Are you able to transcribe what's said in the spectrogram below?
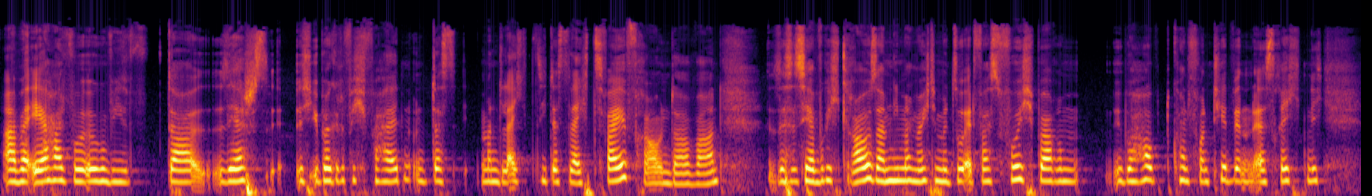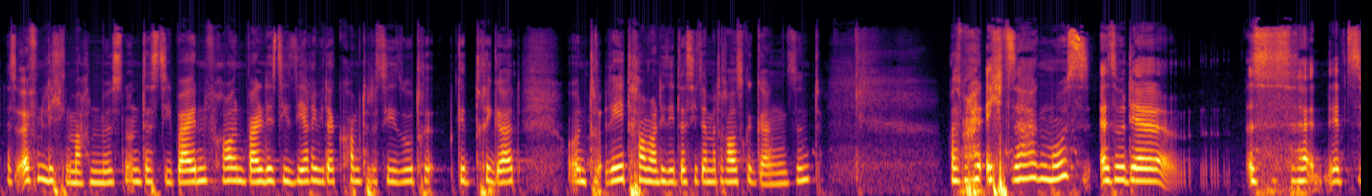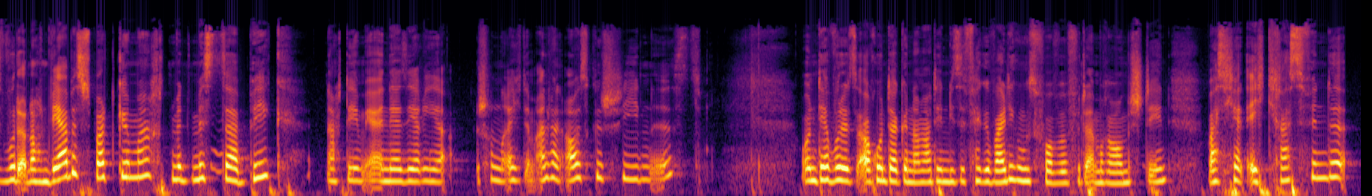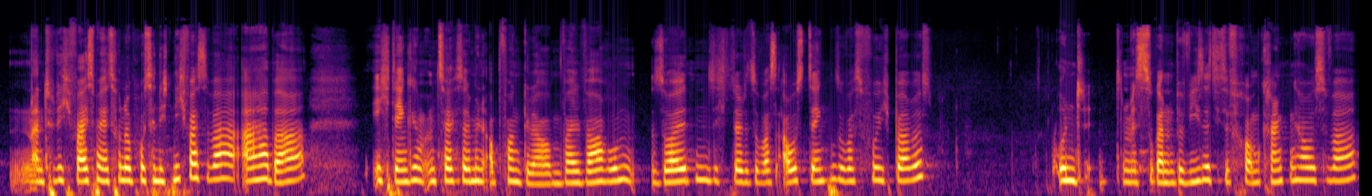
Aber er hat wohl irgendwie da sehr sich übergriffig verhalten und dass man gleich sieht, dass gleich zwei Frauen da waren. Das ist ja wirklich grausam. Niemand möchte mit so etwas Furchtbarem überhaupt konfrontiert werden und erst recht nicht das öffentlich machen müssen und dass die beiden Frauen, weil das die Serie wieder kommt, dass sie so getriggert und retraumatisiert, dass sie damit rausgegangen sind. Was man halt echt sagen muss, also der, es halt, jetzt wurde auch noch ein Werbespot gemacht mit Mr. Big, nachdem er in der Serie schon recht am Anfang ausgeschieden ist. Und der wurde jetzt auch runtergenommen, nachdem diese Vergewaltigungsvorwürfe da im Raum stehen. Was ich halt echt krass finde. Natürlich weiß man jetzt hundertprozentig nicht, was war, aber ich denke, im Zweifel sollte man den Opfern glauben, weil warum sollten sich Leute sowas ausdenken, sowas Furchtbares? Und es ist sogar bewiesen, dass diese Frau im Krankenhaus war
